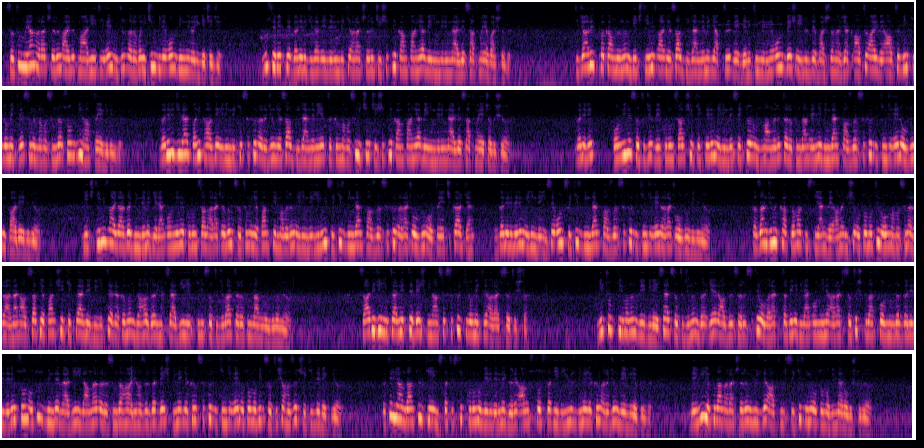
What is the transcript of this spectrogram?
Satılmayan araçların aylık maliyeti en ucuz araba için bile 10 bin lirayı geçecek. Bu sebeple galericiler ellerindeki araçları çeşitli kampanya ve indirimlerle satmaya başladı. Ticaret Bakanlığı'nın geçtiğimiz ay yasal düzenleme yaptığı ve denetimlerine 15 Eylül'de başlanacak 6 ay ve 6 bin kilometre sınırlamasında son bir haftaya girildi. Galericiler panik halde elindeki sıfır aracın yasal düzenlemeye takılmaması için çeşitli kampanya ve indirimlerle satmaya çalışıyor. Galeri, online satıcı ve kurumsal şirketlerin elinde sektör uzmanları tarafından 50 binden fazla sıfır ikinci el olduğu ifade ediliyor. Geçtiğimiz aylarda gündeme gelen online kurumsal araç alım satımı yapan firmaların elinde 28 binden fazla sıfır araç olduğu ortaya çıkarken, galerilerin elinde ise 18 binden fazla sıfır ikinci el araç olduğu biliniyor. Kazancını katlamak isteyen ve ana işi otomotiv olmamasına rağmen alsat yapan şirketlerle birlikte rakamın daha da yükseldiği yetkili satıcılar tarafından vurgulanıyor. Sadece internette 5 binası 0 kilometre araç satışta. Birçok firmanın ve bireysel satıcının da yer aldığı sarı site olarak tabir edilen online araç satış platformunda galerilerin son 30 günde verdiği ilanlar arasında hali hazırda 5000'e yakın 0 ikinci el otomobil satışa hazır şekilde bekliyor. Öte yandan Türkiye İstatistik Kurumu verilerine göre Ağustos'ta 700 bine yakın aracın devri yapıldı. Devri yapılan araçların %68'ini otomobiller oluşturuyor.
